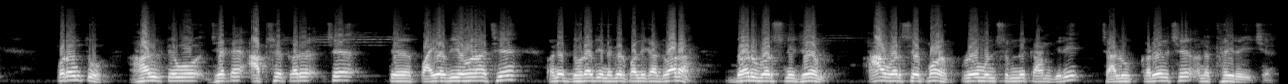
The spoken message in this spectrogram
પરંતુ હાલ તેઓ જે કાંઈ આક્ષેપ કરે છે તે પાયાવિહોણા છે અને ધોરાજી નગરપાલિકા દ્વારા દર વર્ષની જેમ આ વર્ષે પણ પ્રો મોન્સૂનની કામગીરી ચાલુ કરેલ છે અને થઈ રહી છે.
